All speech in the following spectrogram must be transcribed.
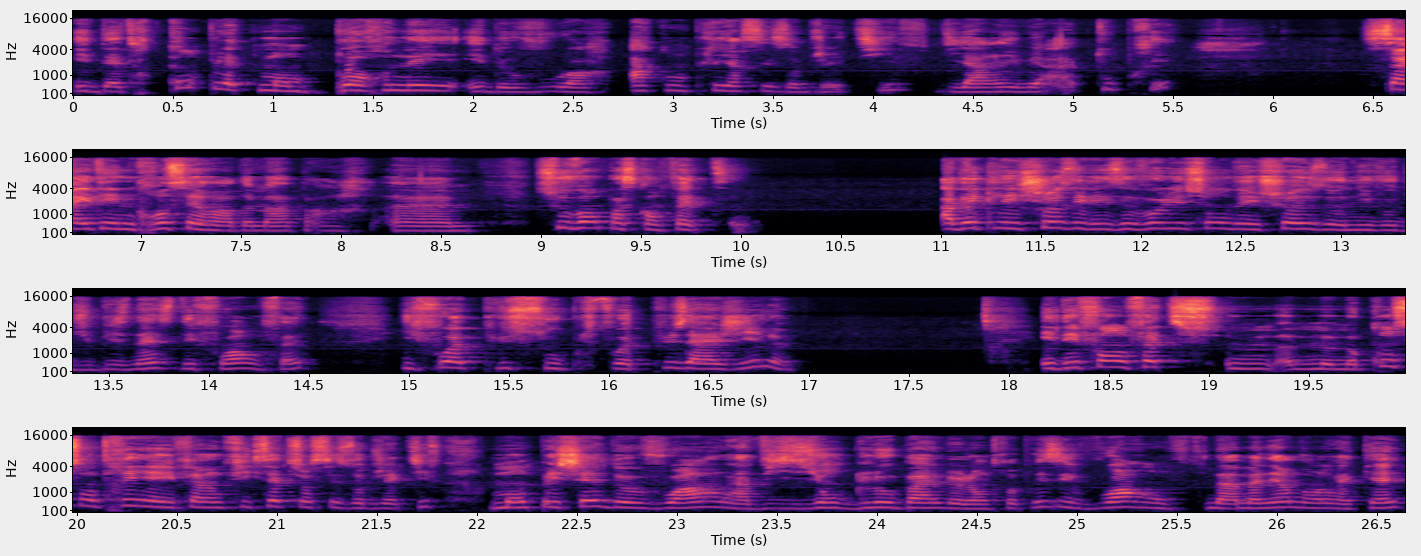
et d'être complètement borné et de vouloir accomplir ses objectifs, d'y arriver à tout prix, ça a été une grosse erreur de ma part. Euh, souvent parce qu'en fait, avec les choses et les évolutions des choses au niveau du business, des fois, en fait, il faut être plus souple, il faut être plus agile. Et des fois, en fait, me, concentrer et faire une fixette sur ces objectifs m'empêchait de voir la vision globale de l'entreprise et voir la manière dans laquelle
